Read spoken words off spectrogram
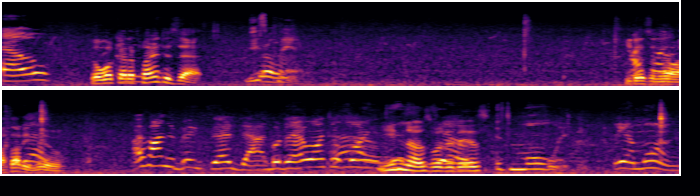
No, So what kind of plant is that? this plant. He doesn't know. I thought he knew. I found a big dead dad, but I want to find. He knows what it is. It's mowing. Yeah, mowing.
